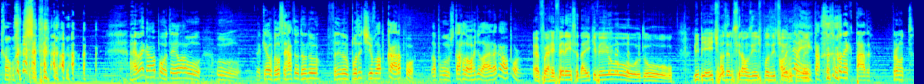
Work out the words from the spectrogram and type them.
Calma. É legal, pô. Tem lá o. O. Aqui é o Velociraptor dando. Fazendo positivo lá pro cara, pô. Lá pro Star Lord lá. É legal, pô. É, foi a referência. Daí que veio o do BB-8 fazendo sinalzinho de positivo Olha também. aí, tá tudo conectado. Pronto.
